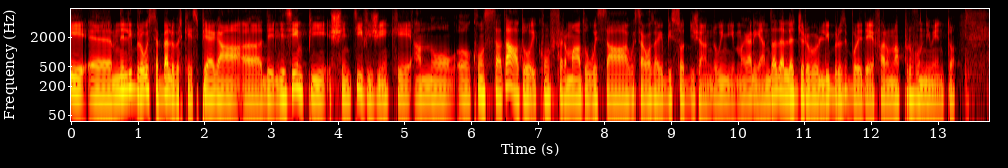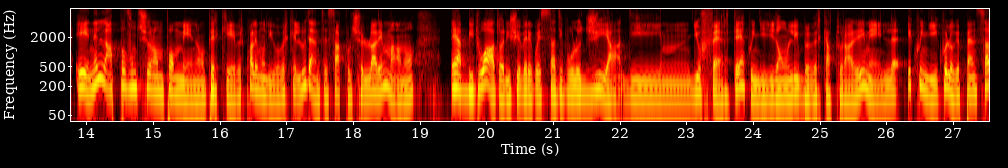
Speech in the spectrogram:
E eh, nel libro questo è bello perché spiega uh, degli esempi scientifici che hanno uh, constatato e confermato questa, questa, cosa che vi sto dicendo. Quindi magari andate a leggere poi il libro se volete fare un approfondimento. E nell'app funziona un po' meno perché? Per quale motivo? Perché l'utente sta col cellulare in mano è abituato a ricevere questa tipologia di, mh, di, offerte, quindi gli do un libro per catturare l'email e quindi quello che pensa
